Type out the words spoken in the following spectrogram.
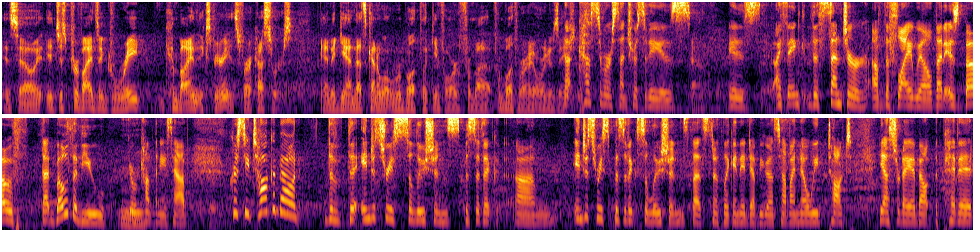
And so it, it just provides a great combined experience for our customers. And again, that's kind of what we're both looking forward from uh, from both of our organizations. That customer centricity is Yeah. is I think the center of the flywheel that is both that both of you Mm-hmm. your companies have. Chris D, talk about the the industry solutions specific um, industry specific solutions that Snowflake and AWS have. I know we talked yesterday about the pivot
